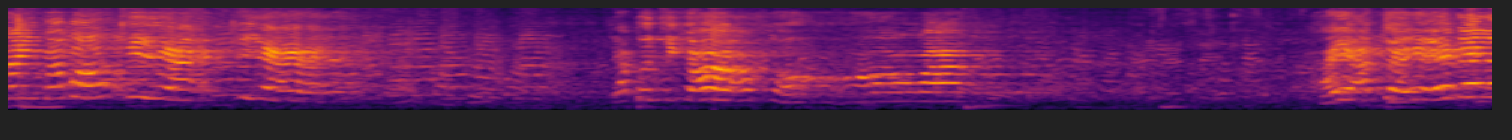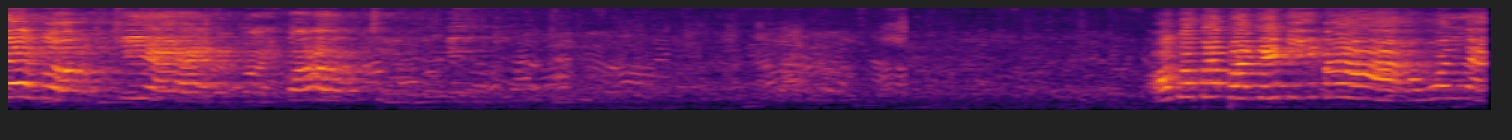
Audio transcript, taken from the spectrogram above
Nàìjíríà mọ̀ kí ẹ kí ẹ. Deputy Governor wa. Àyàtọ̀ ìdílé mọ̀ kí ẹ nàìjíríà tù mí. ọmọ bàbá mi máa wọlé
